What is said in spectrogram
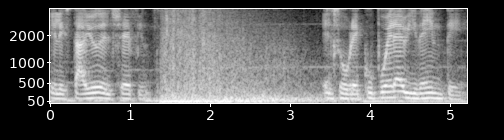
el estadio del Sheffield. El sobrecupo era evidente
